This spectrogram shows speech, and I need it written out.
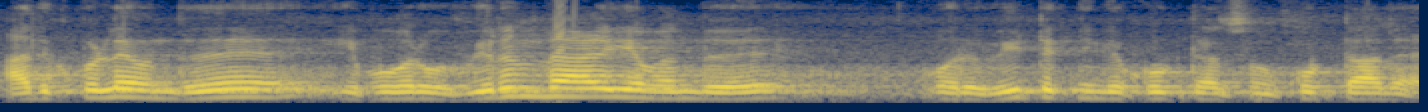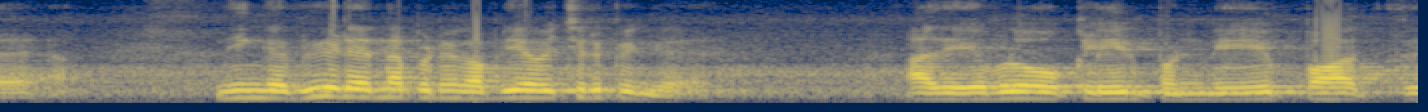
அதுக்குள்ளே வந்து இப்போ ஒரு விருந்தாளியை வந்து ஒரு வீட்டுக்கு நீங்கள் கூப்பிட்டா சொ- கூப்பிட்டால நீங்கள் வீடு என்ன பண்ணுவீங்க? அப்படியே வச்சுருப்பீங்க. அது எவ்வளோ க்ளீன் பண்ணி பார்த்து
